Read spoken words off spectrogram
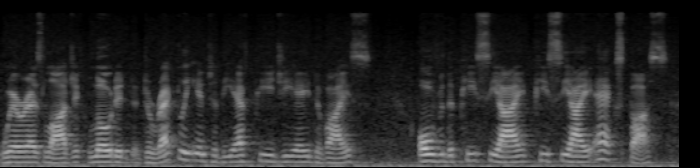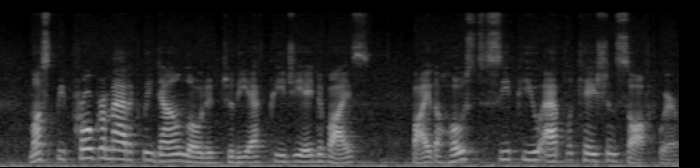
whereas logic loaded directly into the FPGA device over the PCI PCIX bus must be programmatically downloaded to the FPGA device by the host CPU application software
